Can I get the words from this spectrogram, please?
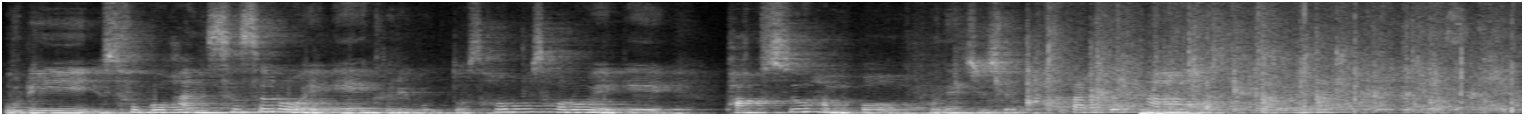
우리 수고한 스스로에게 그리고 또 서로 서로에게 박수 한번 보내주실 따뜻한 박수를 보내드리겠습니다.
